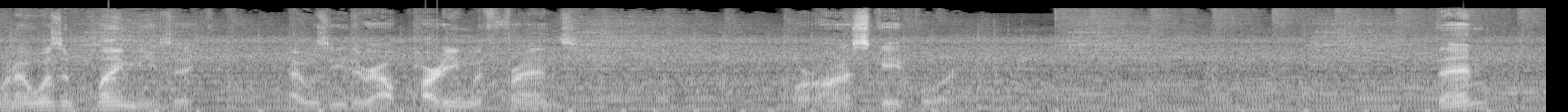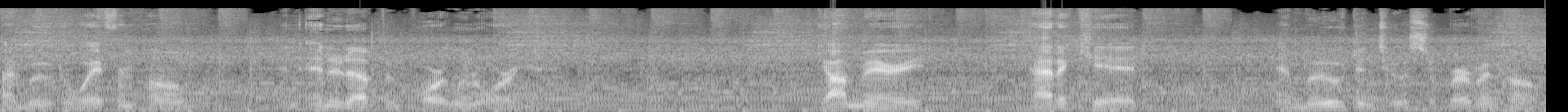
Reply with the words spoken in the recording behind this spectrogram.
When I wasn't playing music, I was either out partying with friends or on a skateboard. Then I moved away from home and ended up in Portland, Oregon. Got married, had a kid, and moved into a suburban home.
